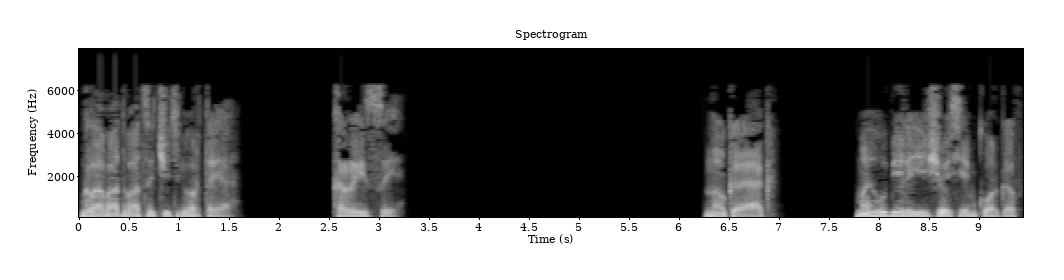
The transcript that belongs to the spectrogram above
Глава двадцать четвертая. Крысы. «Ну как?» Мы убили еще семь коргов,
